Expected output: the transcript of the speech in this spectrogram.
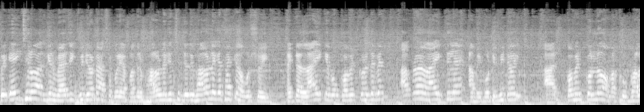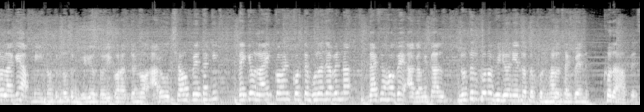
তো এই ছিল আজকের ম্যাজিক ভিডিওটা, আশা করি আপনাদের ভালো লেগেছে। যদি ভালো লেগে থাকে, অবশ্যই একটা লাইক এবং কমেন্ট করে দেবেন। আপনারা লাইক দিলে আমি মোটিভেট হই। আর কমেন্ট করলেও আমার খুব ভালো লাগে। আপনি নতুন নতুন ভিডিও তৈরি করার জন্য আরও উৎসাহ পেয়ে থাকি। তাই কেউ লাইক কমেন্ট করতে ভুলে যাবেন না। দেখা হবে আগামীকাল নতুন কোনো ভিডিও নিয়ে। ততক্ষণ ভালো থাকবেন। খোদা হাফেজ।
